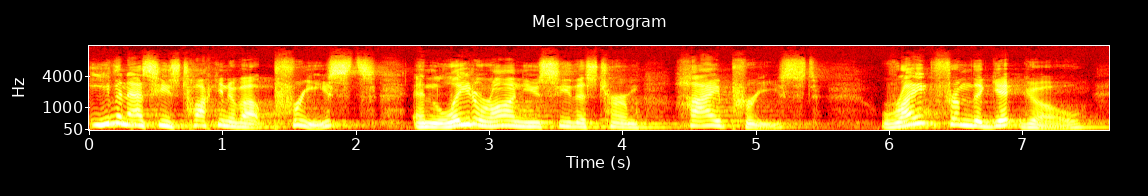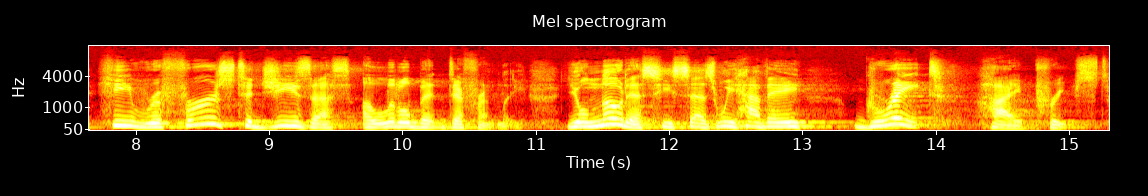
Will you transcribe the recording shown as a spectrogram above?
even as he's talking about priests, and later on you see this term high priest. Right from the get go, he refers to Jesus a little bit differently. You'll notice he says, We have a great high priest.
